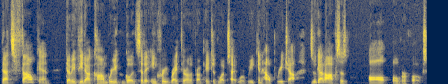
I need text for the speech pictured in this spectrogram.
That's Falcon. WP.com, where you can go and set an inquiry right there on the front page of the website where we can help reach out. Because we've got offices all over, folks.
